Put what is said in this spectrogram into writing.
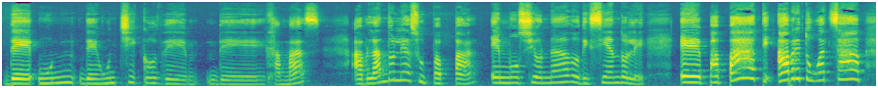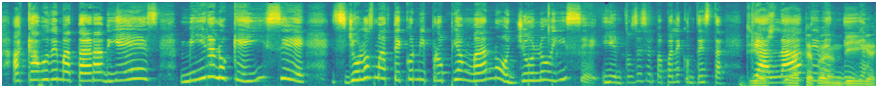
de un, de un chico de, de Hamas hablándole a su papá emocionado, diciéndole, eh, papá, abre tu WhatsApp, acabo de matar a 10, mira lo que hice, yo los maté con mi propia mano, yo lo hice. Y entonces el papá le contesta, que Alá te, bendiga.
